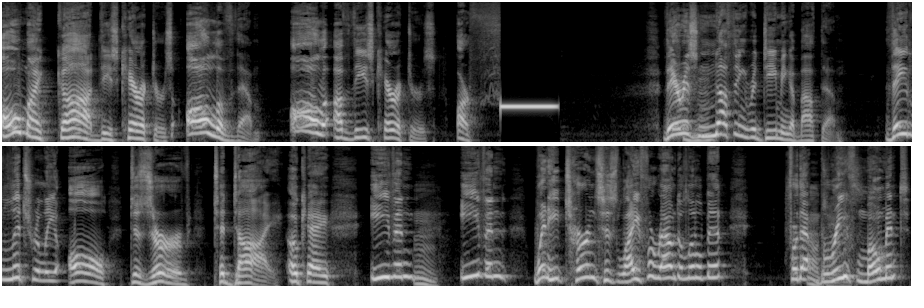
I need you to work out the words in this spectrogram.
oh my God, these characters, all of them, all of these characters are. F- there is mm-hmm. nothing redeeming about them. They literally all deserve to die. Okay. Even mm. even when he turns his life around a little bit for that oh, brief moment,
